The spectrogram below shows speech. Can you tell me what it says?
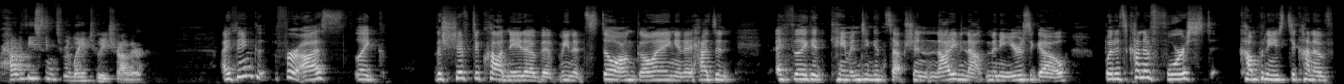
How do these things relate to each other? I think for us, like the shift to cloud native, I mean, it's still ongoing and it hasn't, I feel like it came into conception not even that many years ago, but it's kind of forced companies to kind of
